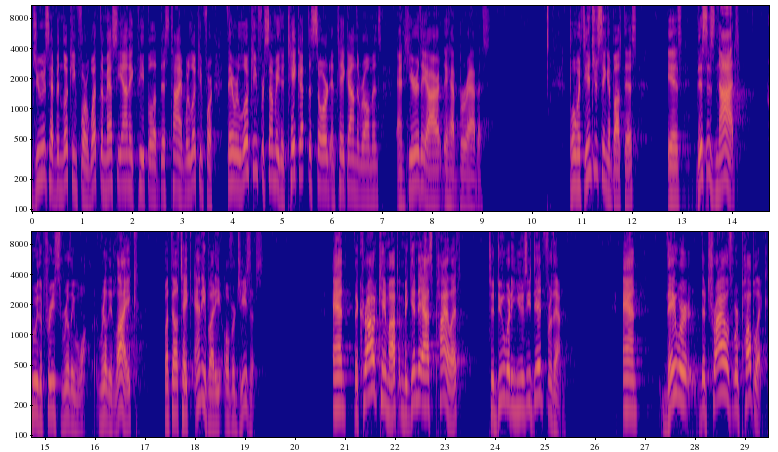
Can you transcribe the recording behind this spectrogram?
Jews have been looking for, what the messianic people at this time were looking for. They were looking for somebody to take up the sword and take on the Romans, and here they are, they have Barabbas. But what's interesting about this is this is not who the priests really, wa- really like, but they'll take anybody over Jesus. And the crowd came up and began to ask Pilate to do what he usually did for them. And they were the trials were public.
